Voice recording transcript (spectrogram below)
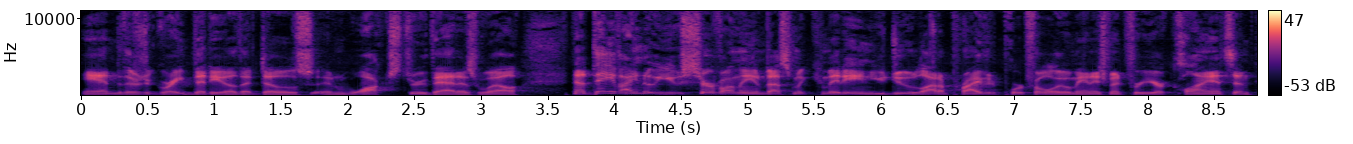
And there's a great video that goes and walks through that as well. Now, Dave, I know you serve on the investment committee and you do a lot of private portfolio management for your clients. And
